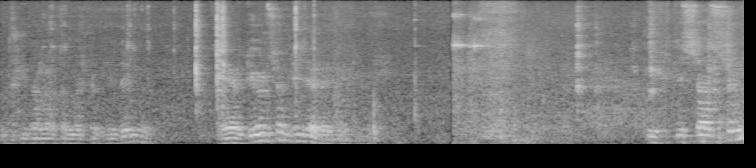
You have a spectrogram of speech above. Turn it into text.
Mürşit Allah'tan başka bir şey mi? Eğer diyorsa biz de reddediyoruz. İhtisasın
